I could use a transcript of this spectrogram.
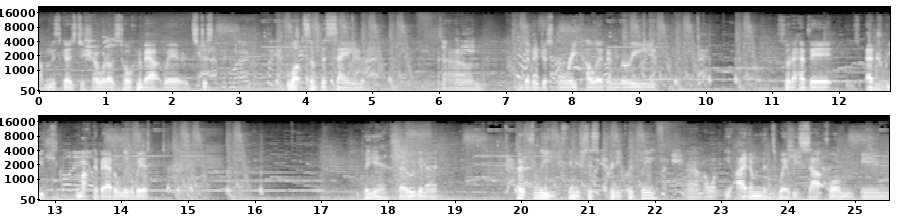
Um, this goes to show what I was talking about, where it's just lots of the same um, that are just recolored and re sort of have their attributes mucked about a little bit. But yeah, so we're gonna hopefully finish this pretty quickly. Um, I want the item that's where we start from in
